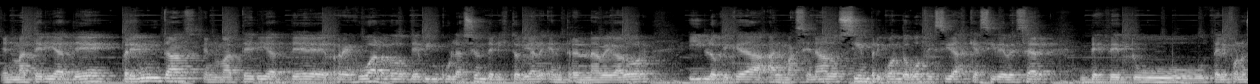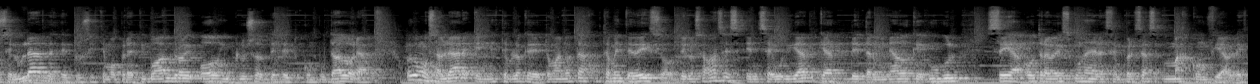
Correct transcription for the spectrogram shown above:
en materia de preguntas, en materia de resguardo, de vinculación del historial entre el navegador y lo que queda almacenado siempre y cuando vos decidas que así debe ser desde tu teléfono celular, desde tu sistema operativo Android o incluso desde tu computadora. Hoy vamos a hablar en este bloque de toma nota justamente de eso, de los avances en seguridad que ha determinado que Google sea otra vez una de las empresas más confiables.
